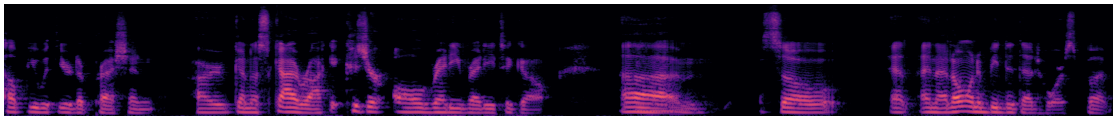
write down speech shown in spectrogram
help you with your depression are going to skyrocket because you're already ready to go. Um, so and I don't want to beat a dead horse, but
